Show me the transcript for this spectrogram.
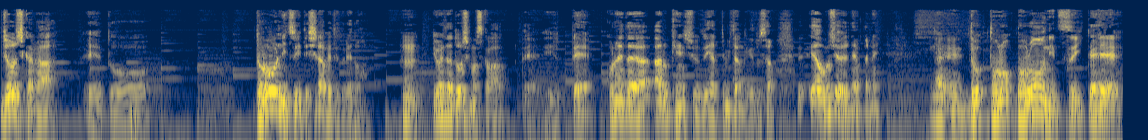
上司から、えっ、と、ドローンについて調べてくれと。うん。言われたらどうしますか？って言って、この間ある研修でやってみたんだけどさ、いや、面白いよね、やっぱね。ねドドロドローンについてで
